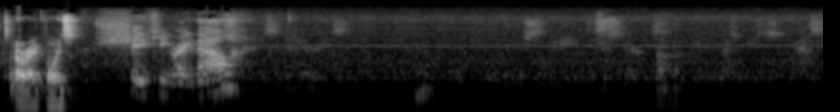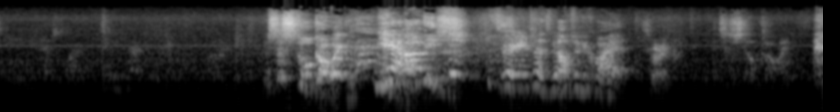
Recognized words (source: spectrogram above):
It's all right, boys. Shaking right now. This is still going. Yeah, Bobby. shh. It's very intense. We all have to be quiet. Sorry. This is still going.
